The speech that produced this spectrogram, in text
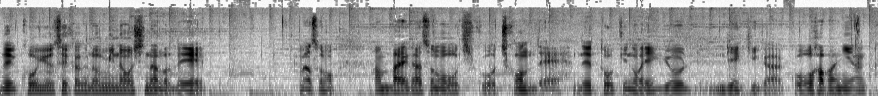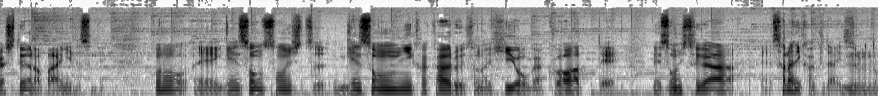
でこういう性格の見直しなので、まあ、その販売がその大きく落ち込んでで当期の営業利益がこう大幅に悪化したような場合にですねこの、えー、減損損失減損に関わるその費用が加わってで損失がさらに拡大すると、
